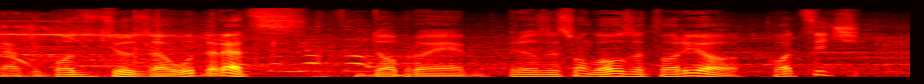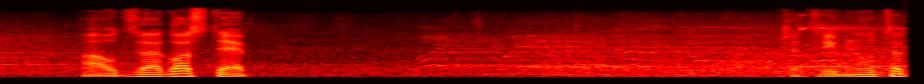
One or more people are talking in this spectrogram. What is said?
Traži poziciju za udarac. Dobro je prilaz za svom golu zatvorio Kocić. Out za goste. 4 minuta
